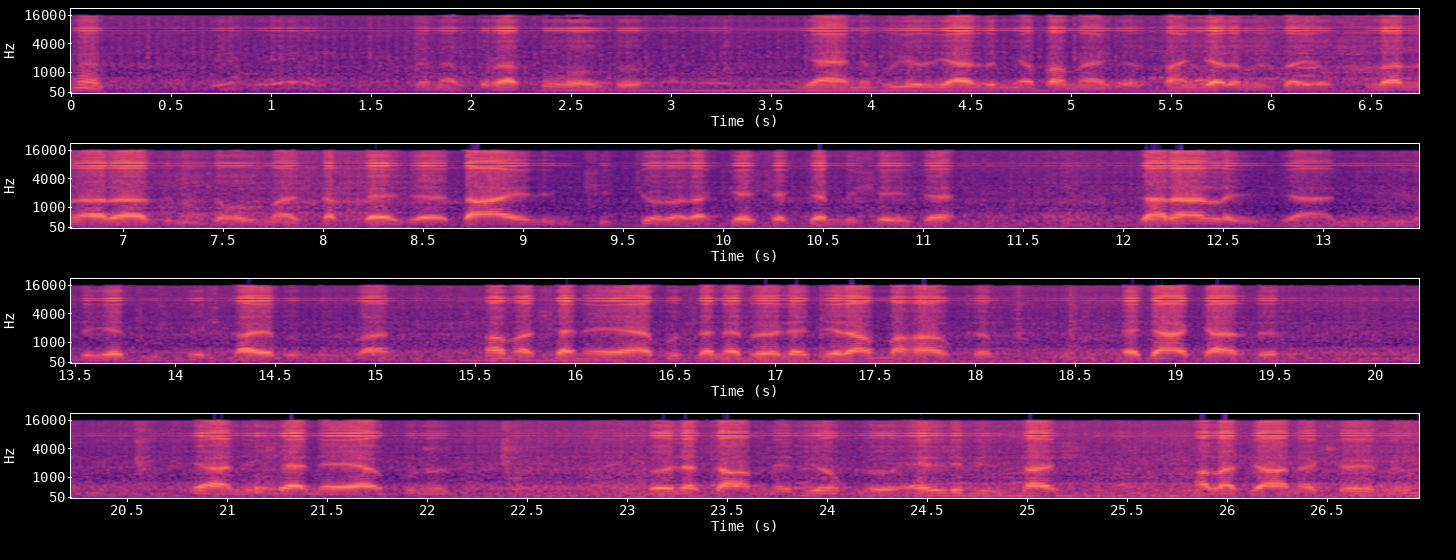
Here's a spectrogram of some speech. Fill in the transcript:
Bu sene kuraklık oldu. Yani bu yıl yardım yapamayacağız. Pancarımız da yok. Suların arazimizde olmazsa bence dahilim çiftçi olarak gerçekten bir şeyde zararlıyız yani. Yüzde yetmiş beş kaybımız var. Ama seneye bu sene böyledir ama halkım fedakardır. Yani seneye bunu böyle tahmin ediyorum ki 50 bin taş alacağına köyümüz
